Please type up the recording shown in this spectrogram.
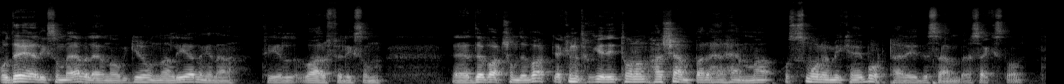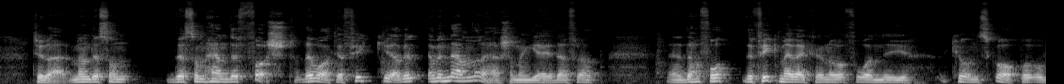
Och det är, liksom, är väl en av grundanledningarna till varför liksom, eh, det vart som det vart. Jag kunde inte skicka dit honom, han kämpade här hemma och så småningom gick han ju bort här i december 16. Tyvärr. Men det som, det som hände först, det var att jag fick, jag vill, jag vill nämna det här som en grej därför att Eh, det, har fått, det fick mig verkligen att få en ny kunskap och, och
